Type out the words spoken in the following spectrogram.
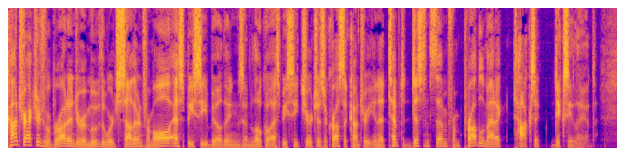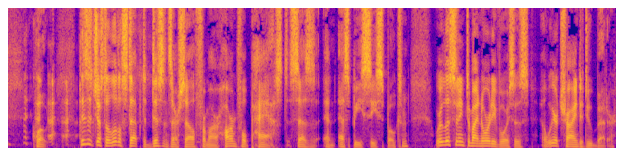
Contractors were brought in to remove the word Southern from all SBC buildings and local SBC churches across the country in an attempt to distance them from problematic, toxic Dixieland. Quote, This is just a little step to distance ourselves from our harmful past, says an SBC spokesman. We're listening to minority voices, and we are trying to do better.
